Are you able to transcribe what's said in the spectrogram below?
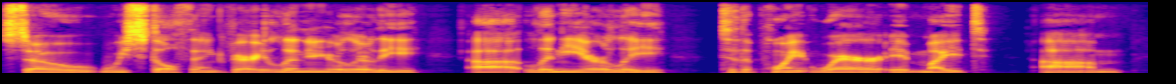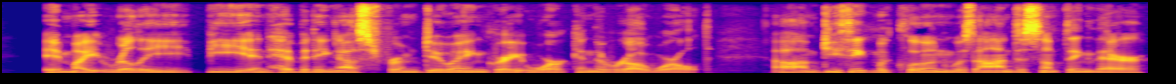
So we still think very linearly, uh, linearly to the point where it might um, it might really be inhibiting us from doing great work in the real world. Um, do you think McLuhan was onto something there?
